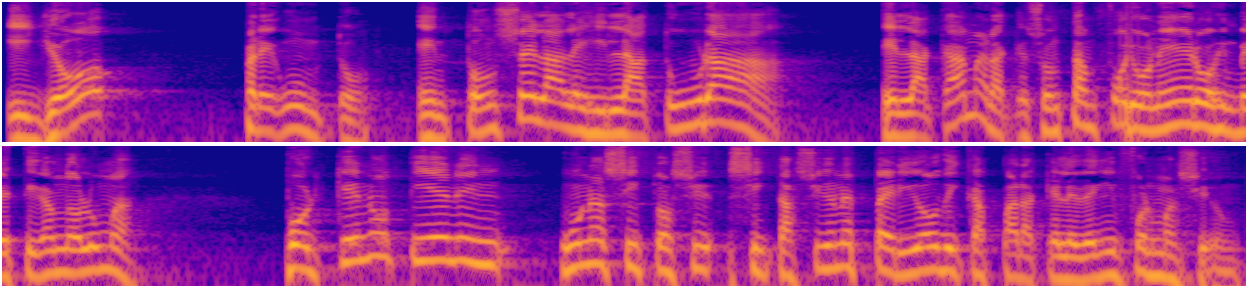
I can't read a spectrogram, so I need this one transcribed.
Y yo pregunto, entonces la legislatura en la Cámara, que son tan folloneros investigando a Luma, ¿por qué no tienen unas citaciones periódicas para que le den información?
